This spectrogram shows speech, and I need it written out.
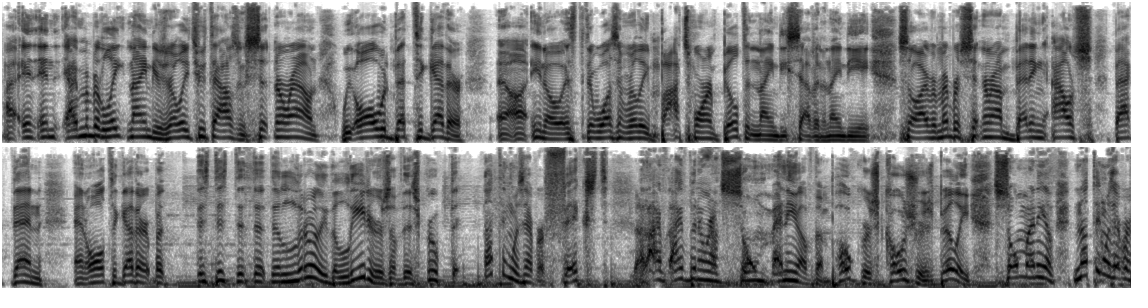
I, and, and I remember the late '90s, early 2000s, sitting around. We all would bet together. Uh, you know, there wasn't really bots weren't built in '97 and '98. So I remember sitting around betting outs back then and all together. But this, this, the, the, the literally the leaders of this group, the, nothing was ever fixed. I've, I've been around so many of them. Pokers, koshers, Billy, so many of nothing was ever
